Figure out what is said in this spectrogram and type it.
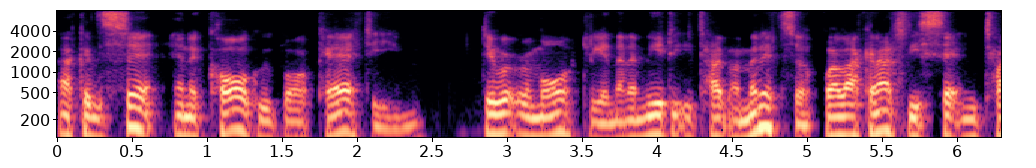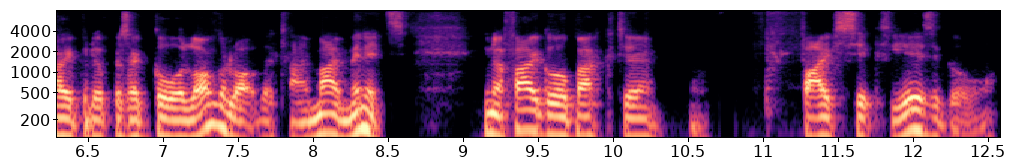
I can sit in a core group or care team, do it remotely, and then immediately type my minutes up. Well, I can actually sit and type it up as I go along a lot of the time. My minutes, you know, if I go back to five, six years ago,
